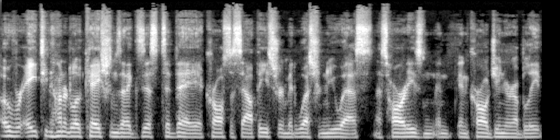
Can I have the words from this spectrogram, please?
over 1,800 locations that exist today across the southeastern Midwestern U.S. That's Hardee's and, and, and Carl Jr., I believe.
